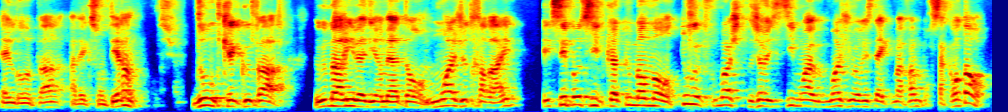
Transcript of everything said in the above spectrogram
elle repart avec son terrain. Donc, quelque part, le mari va dire, mais attends, moi je travaille, et c'est possible qu'à tout moment, tout moi j'investis, moi, moi je veux rester avec ma femme pour 50 ans.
